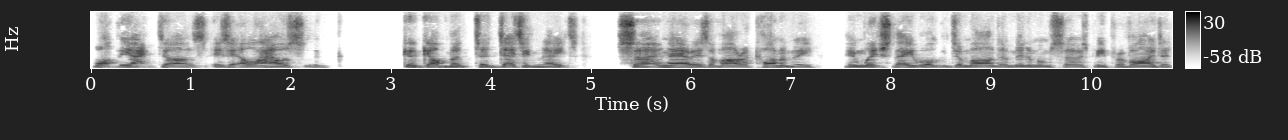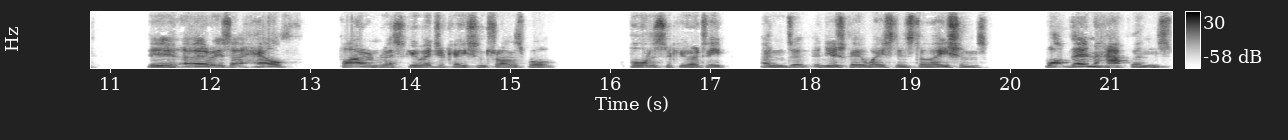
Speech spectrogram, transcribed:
What the act does is it allows the government to designate certain areas of our economy in which they will demand a minimum service be provided. The areas are health, fire and rescue, education, transport, border security, and uh, nuclear waste installations. What then happens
